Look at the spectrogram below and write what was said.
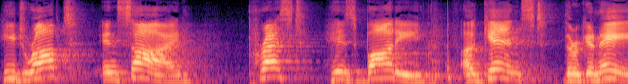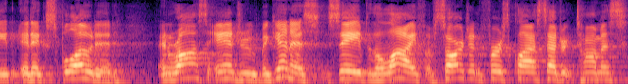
He dropped inside, pressed his body against the grenade, it exploded and Ross Andrew McGinnis saved the life of Sergeant First Class Cedric Thomas,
